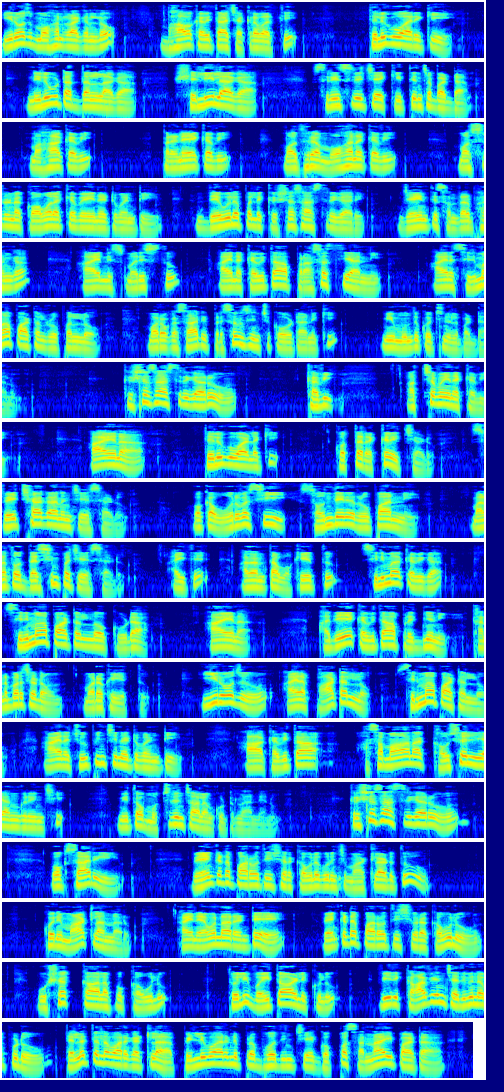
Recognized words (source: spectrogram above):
ఈరోజు మోహన్ రాగంలో భావకవితా చక్రవర్తి తెలుగువారికి నిలువుటద్దంలాగా షెల్లీలాగా శ్రీశ్రీచే కీర్తించబడ్డ మహాకవి ప్రణయకవి మధుర మోహనకవి మసురున కోమలకవి అయినటువంటి దేవులపల్లి కృష్ణశాస్త్రి గారి జయంతి సందర్భంగా ఆయన్ని స్మరిస్తూ ఆయన కవితా ప్రాశస్త్యాన్ని ఆయన సినిమా పాటల రూపంలో మరొకసారి ప్రశంసించుకోవటానికి మీ ముందుకొచ్చి నిలబడ్డాను. కృష్ణశాస్త్రి గారు కవి అచ్చమైన కవి. ఆయన తెలుగు వాళ్ళకి కొత్త రెక్కలిచ్చాడు స్వేచ్ఛాగానం చేశాడు. ఒక ఉర్వశీ సౌందర్య రూపాన్ని మనతో దర్శింపచేశాడు. అయితే అదంతా ఒక ఎత్తు సినిమా కవిగా సినిమా పాటల్లో కూడా ఆయన అదే కవితా ప్రజ్ఞని కనబరచడం మరొక ఎత్తు. ఈరోజు ఆయన పాటల్లో సినిమా పాటల్లో ఆయన చూపించినటువంటి ఆ కవిత అసమాన కౌశల్యం గురించి మీతో ముచ్చరించాలనుకుంటున్నాను నేను. కృష్ణశాస్త్రి గారు ఒకసారి వెంకట పార్వతీశ్వర కవుల గురించి మాట్లాడుతూ కొన్ని మాటలు అన్నారు. ఆయన ఏమన్నారంటే వెంకట పార్వతీశ్వర కవులు ఉషక్కాలపు కవులు తొలి వైతాళికులు. వీరి కావ్యం చదివినప్పుడు తెల్ల తెల్లవారగట్ల పెళ్ళివారిని ప్రబోధించే గొప్ప సన్నాయి పాట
